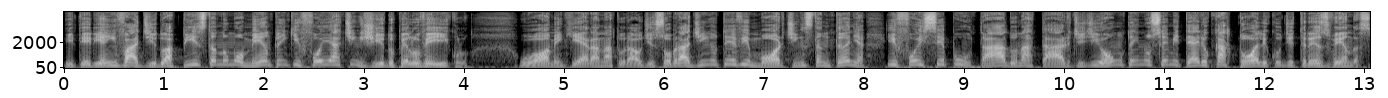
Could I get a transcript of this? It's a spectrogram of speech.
e teria invadido a pista no momento em que foi atingido pelo veículo. O homem, que era natural de Sobradinho, teve morte instantânea e foi sepultado na tarde de ontem no cemitério católico de Três Vendas.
